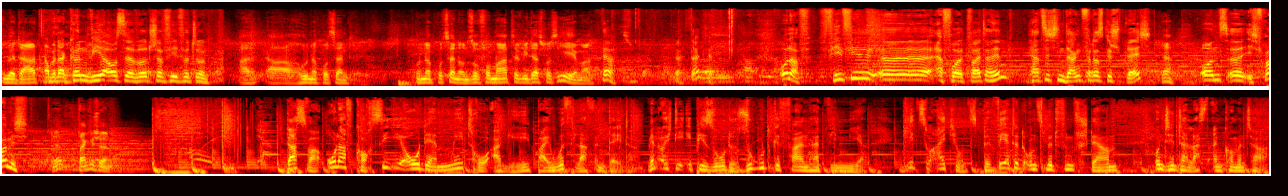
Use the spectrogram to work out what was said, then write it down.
über Daten. Aber da können wir aus der Wirtschaft viel für tun. Ah, ja, 100 Prozent. 100 Prozent. Und so Formate wie das, was ihr hier macht. Ja. Ja, danke. Olaf, viel, viel äh, Erfolg weiterhin. Herzlichen Dank für das Gespräch. Ja. Und äh, ich freue mich. Ja, Dankeschön. Das war Olaf Koch, CEO der Metro AG bei With Love and Data. Wenn euch die Episode so gut gefallen hat wie mir, geht zu iTunes, bewertet uns mit 5 Sternen und hinterlasst einen Kommentar.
